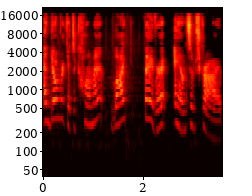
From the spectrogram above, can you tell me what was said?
and don't forget to comment, like, favorite, and subscribe.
